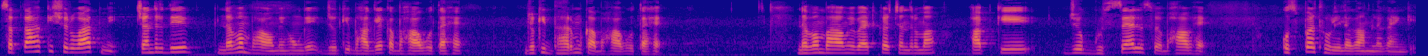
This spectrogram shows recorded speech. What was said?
सप्ताह की शुरुआत में चंद्रदेव नवम भाव में होंगे, जो कि भाग्य का भाव होता है, जो कि धर्म का भाव होता है। नवम भाव में बैठकर चंद्रमा आपके जो गुस्सैल स्वभाव है उस पर थोड़ी लगाम लगाएँगे।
